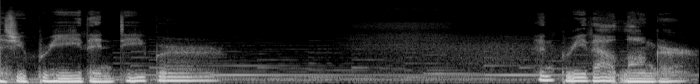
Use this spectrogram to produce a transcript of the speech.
As you breathe in deeper and breathe out longer.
